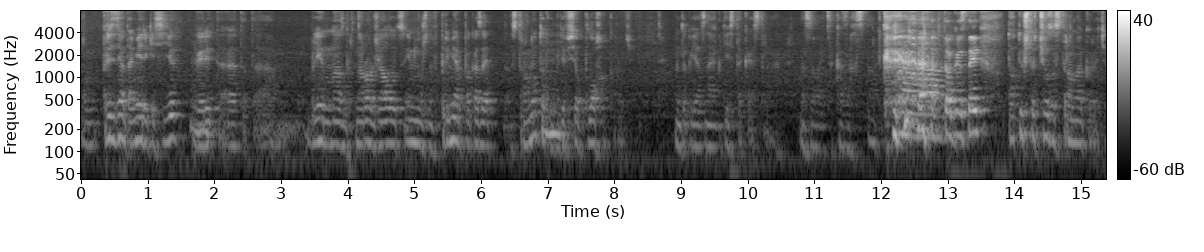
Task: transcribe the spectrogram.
там президент Америки сидит, Мгм. говорит, этот, э, блин, у нас, говорит, народ жалуется, им нужно в пример показать страну такую, Мгм. где все плохо, короче. Он такой, я знаю, где есть такая страна. Называется Казахстан. Только стоит, да ты что, что за страна, короче?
